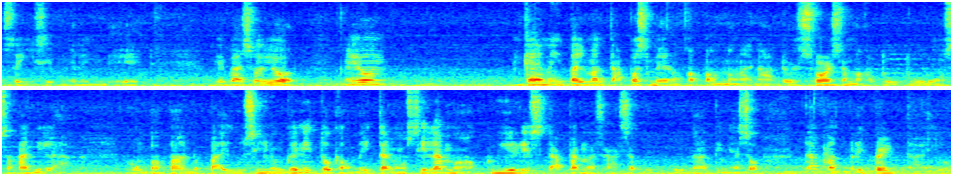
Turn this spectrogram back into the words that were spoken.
sa isip nila. Hindi. Diba? So, yun. Ngayon, kaya may ipalmag tapos meron ka pang mga another source na makatutulong sa kanila kung paano paayusin yung ganito kung may tanong sila mga queries dapat nasasagot po natin yan so dapat prepared tayo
